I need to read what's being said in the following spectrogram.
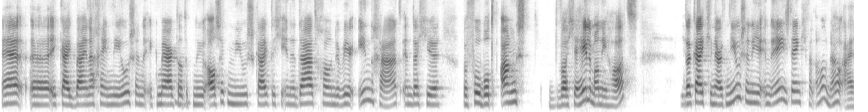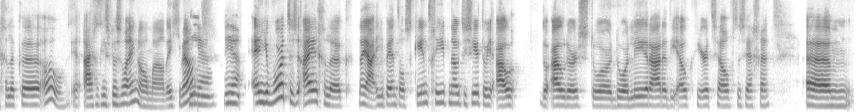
Hè, uh, ik kijk bijna geen nieuws en ik merk dat ik nu, als ik nieuws kijk, dat je inderdaad gewoon er weer in gaat. En dat je bijvoorbeeld angst, wat je helemaal niet had, dan kijk je naar het nieuws en je ineens denk je van, oh, nou, eigenlijk, uh, oh, eigenlijk is het best wel eng allemaal, weet je wel? Ja, ja. En je wordt dus eigenlijk, nou ja, je bent als kind gehypnotiseerd door je oude door ouders, door, door leraren die elke keer hetzelfde zeggen. Um,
